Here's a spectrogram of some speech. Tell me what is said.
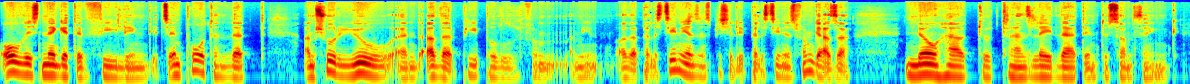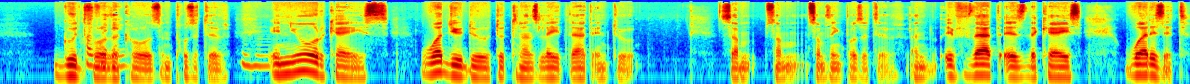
all this negative feeling, it's important that I'm sure you and other people from, I mean, other Palestinians, especially Palestinians from Gaza, know how to translate that into something good for the cause and positive. In your case, what do you do to translate that into some some something positive? And if that is the case, what is it?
